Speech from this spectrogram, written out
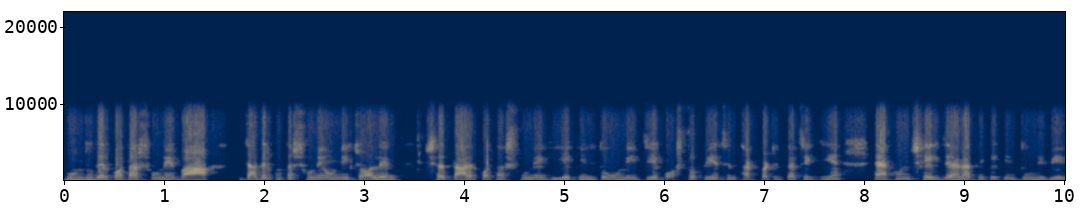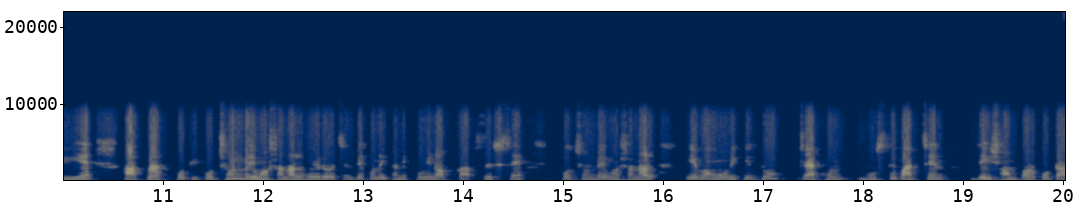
বন্ধুদের কথা শুনে বা যাদের কথা শুনে উনি চলেন তার কথা শুনে গিয়ে কিন্তু উনি যে কষ্ট পেয়েছেন থার্ড পার্টির কাছে গিয়ে, এখন সেই জায়গা থেকে কিন্তু উনি বেরিয়ে আপনার প্রতি প্রচণ্ড ইমোশনাল হয়ে রয়েছেন। দেখুন, এখানে কুইন অফ কাপস এসছে প্রচণ্ড ইমোশনাল এবং উনি কিন্তু এখন বুঝতে পারছেন যে এই সম্পর্কটা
